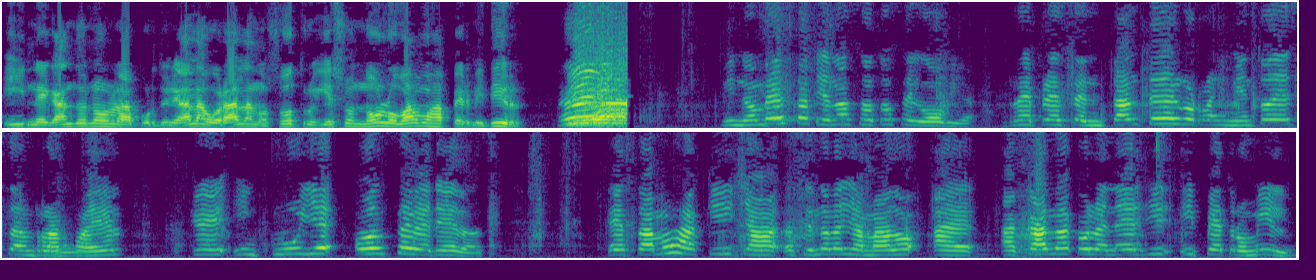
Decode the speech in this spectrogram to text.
y negándonos la oportunidad laboral a nosotros y eso no lo vamos a permitir. Mi nombre es Tatiana Soto Segovia, representante del corregimiento de San Rafael que incluye 11 veredas. Estamos aquí ya haciéndole llamado a, a Canacol Energy y Petromil,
